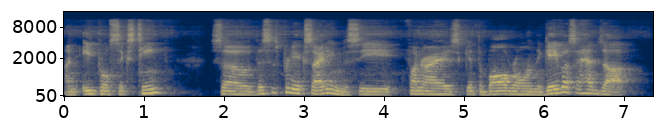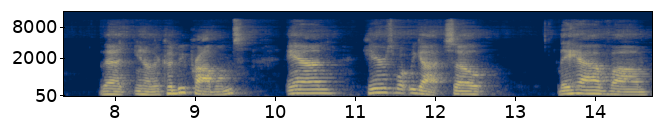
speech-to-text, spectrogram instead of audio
on April 16th. So this is pretty exciting to see Fundrise get the ball rolling. They gave us a heads up that you know there could be problems, and here's what we got. So they have, um,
